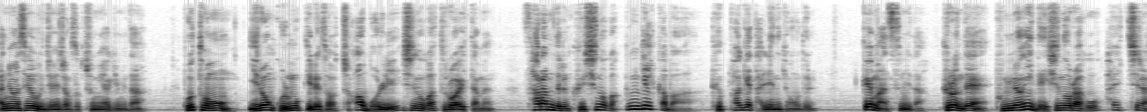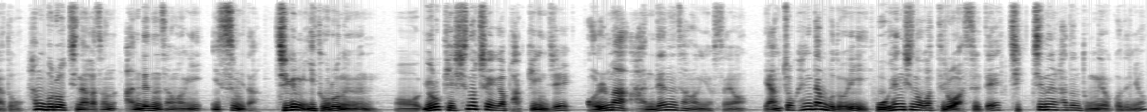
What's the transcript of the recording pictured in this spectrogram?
안녕하세요 운전의 정석 종이학입니다. 보통 이런 골목길에서 저 멀리 신호가 들어와 있다면 사람들은 그 신호가 끊길까봐 급하게 달리는 경우들 꽤 많습니다. 그런데 분명히 내 신호라고 할지라도 함부로 지나가선 안 되는 상황이 있습니다. 지금 이 도로는 어, 이렇게 신호체계가 바뀐 지 얼마 안 되는 상황이었어요. 양쪽 횡단보도의 보행 신호가 들어왔을 때 직진을 하던 동네였거든요.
